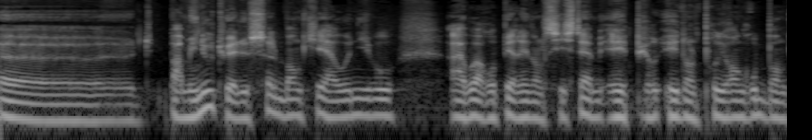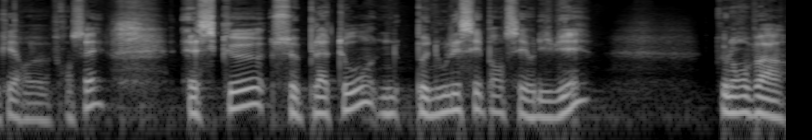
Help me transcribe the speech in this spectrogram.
Euh, parmi nous, tu es le seul banquier à haut niveau à avoir opéré dans le système et, et dans le plus grand groupe bancaire euh, français. Est-ce que ce plateau peut nous laisser penser, Olivier, que l'on va,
